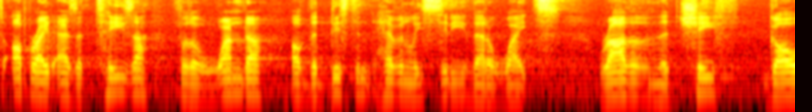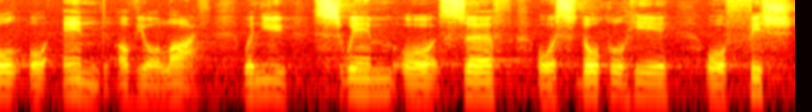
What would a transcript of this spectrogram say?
to operate as a teaser for the wonder of the distant heavenly city that awaits, rather than the chief goal or end of your life. When you swim or surf or snorkel here or fish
